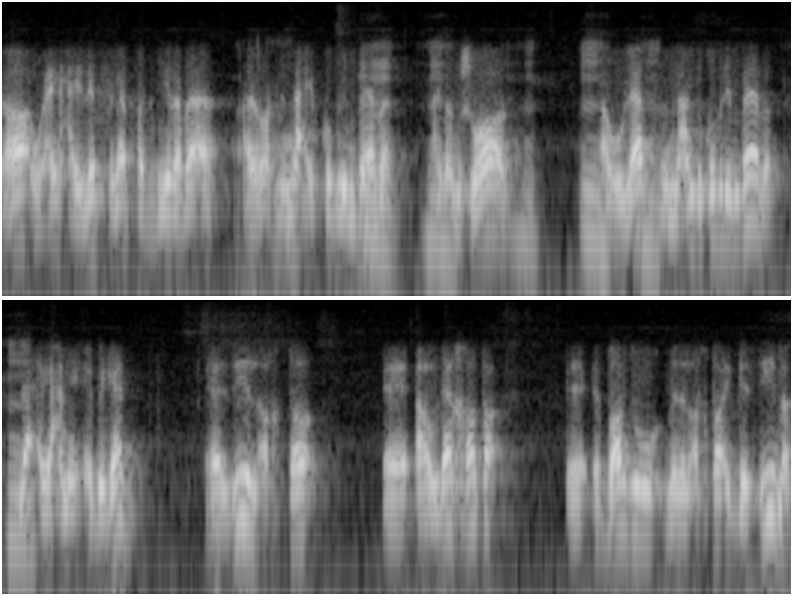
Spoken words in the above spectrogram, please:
آه وبعدين هيلف لفة كبيرة بقى. هيروح من ناحية كوبري امبابه هيبقى مشوار. أو لف من عند كوبري امبابه لا يعني بجد هذه الأخطاء آه، أو ده خطأ آه، برضو من الأخطاء الجسيمة.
